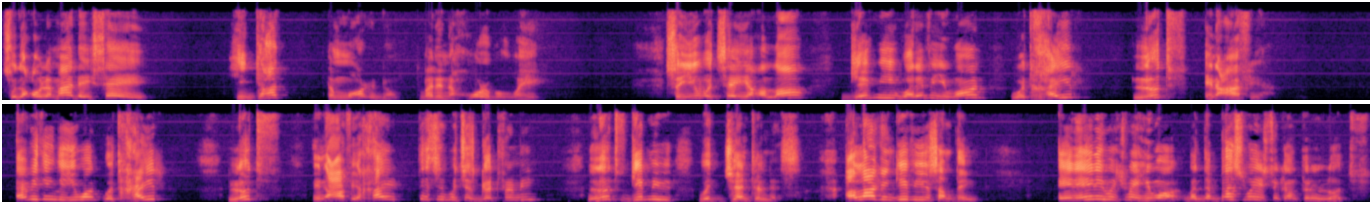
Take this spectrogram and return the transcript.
So the ulama, they say, he got the martyrdom, but in a horrible way. So you would say, Ya Allah, give me whatever you want with khair, lutf, and afiyah. Everything that you want with khair, lutf, and afiyah. Khair, this is which is good for me. Lutf, give me with gentleness. Allah can give you something in any which way He wants, but the best way is to come through lutf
